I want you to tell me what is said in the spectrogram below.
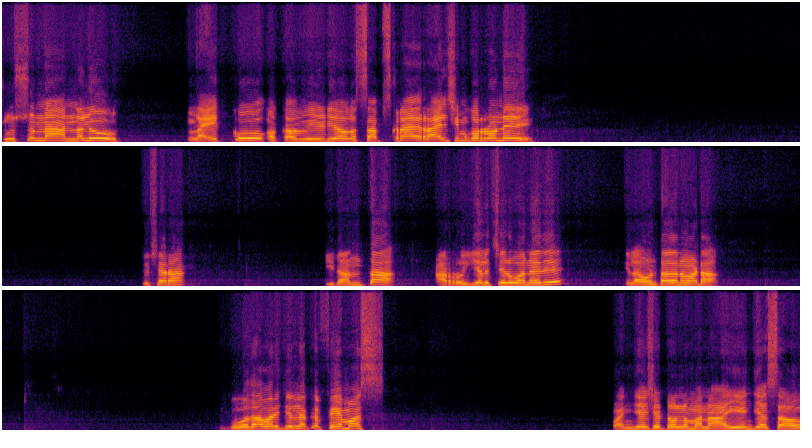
చూస్తున్నా అన్నలు. లైక్ ఒక వీడియో సబ్స్క్రైబ్ రాయలసీమ కుర్రోండి చూసారా ఇదంతా ఆ రొయ్యల చెరువు అనేది ఇలా ఉంటదన్నమాట. గోదావరి జిల్లాకి ఫేమస్. పనిచేసేటోళ్ళు మన ఏం చేస్తావు?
